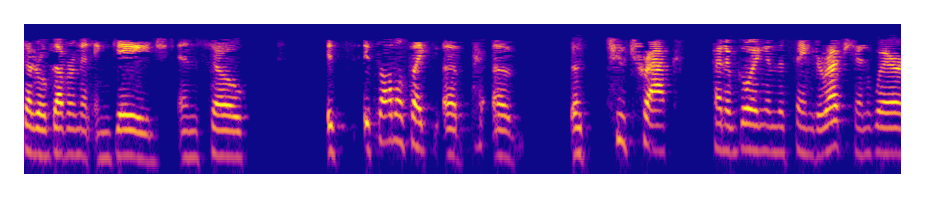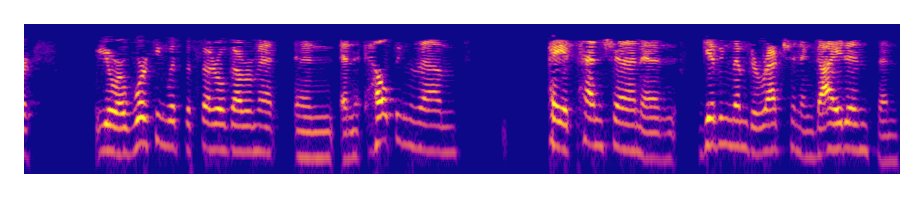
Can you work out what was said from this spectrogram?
federal government engaged. And so it's, it's almost like a, a, a two track kind of going in the same direction where you're working with the federal government and, and helping them pay attention and giving them direction and guidance and,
